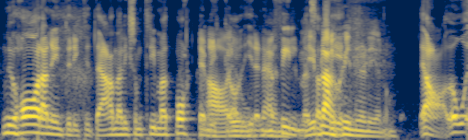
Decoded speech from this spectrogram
Nu har han ju inte riktigt det, han har liksom trimmat bort det mycket Mm. Ja, av, jo, i den här men filmen. Ibland skiner den igenom. Ja, och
